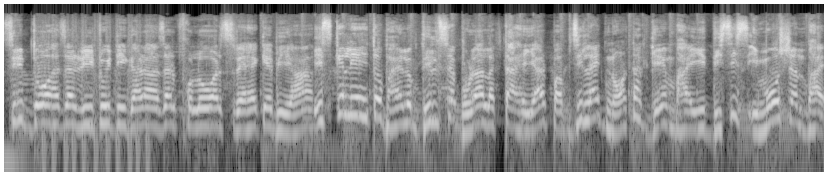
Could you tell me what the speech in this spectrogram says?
सिर्फ़ दो हज़ार रीट्वीट ग्यारह हज़ार फॉलोअर्स रह के भी हाँ। इसके लिए ही तो भाई लोग दिल से बुरा लगता है यार। PUBG Lite not a game भाई। दिस इज़ इमोशन भाई।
